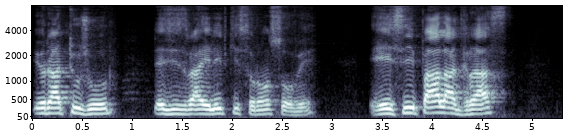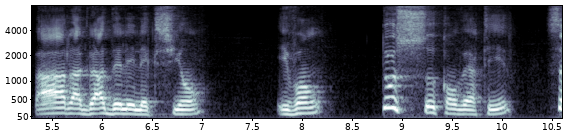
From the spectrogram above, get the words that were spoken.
Il y aura toujours des Israélites qui seront sauvés. Et ici, par la grâce, par la grâce de l'élection, ils vont tous se convertir. Ceux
